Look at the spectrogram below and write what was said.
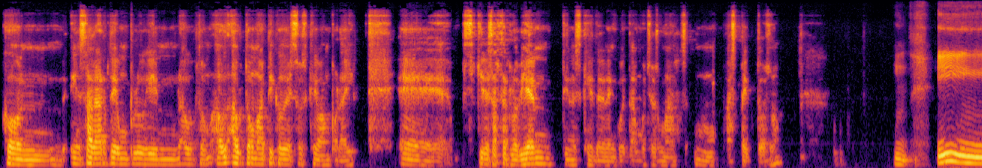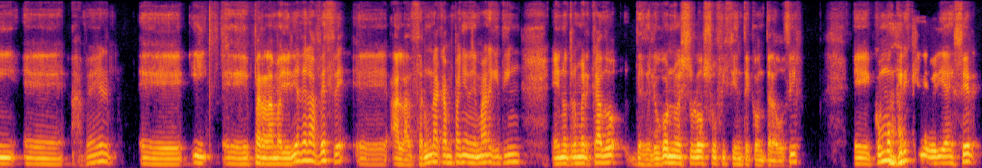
con instalarte un plugin automático de esos que van por ahí. Eh, si quieres hacerlo bien, tienes que tener en cuenta muchos más mm, aspectos, ¿no? Mm. Y, eh, a ver, eh, y para la mayoría de las veces, al lanzar una campaña de marketing en otro mercado, desde luego no es solo suficiente con traducir. ¿Cómo crees que debería ser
